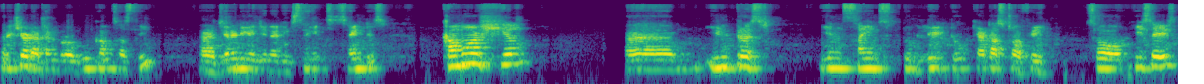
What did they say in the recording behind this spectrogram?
Richard Attenborough, who comes as the uh, genetic engineering scientist. Commercial um, interest in science could lead to catastrophe. So he says,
